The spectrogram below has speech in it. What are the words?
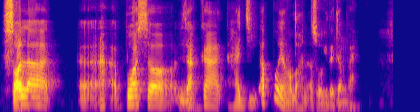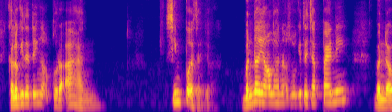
Solat, uh, puasa, hmm. zakat, haji, apa yang Allah nak suruh kita hmm. capai? Hmm. Kalau kita tengok Quran, simple saja. Benda yang Allah nak suruh kita capai ni, benda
